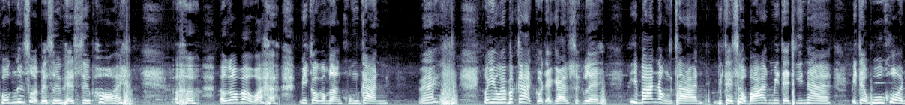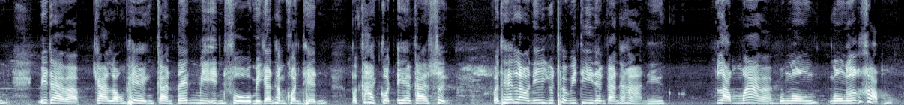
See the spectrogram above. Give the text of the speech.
พกเงินสดไปซื้อเพชรซื้อพลอย เออ แล้วก็แบบว่า มีกองกำลังคุ้มกันแม่เขายังไม่ประกาศกฎอัยการศึกเลย ที่บ้านหนองจาน มีแต่ชาวบ้าน มีแต่ที่นา มีแต่ผู้คน มีแต่แบบการร้องเพลง การเต้น มีอินฟู มีการทำคอนเทนต์ ประกาศกฎอัยการศึก ประเทศเรานี่ยุทธวิธีทางการทหารนี่ล้ำมากอะกูงง งงแล้วก็ขำ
